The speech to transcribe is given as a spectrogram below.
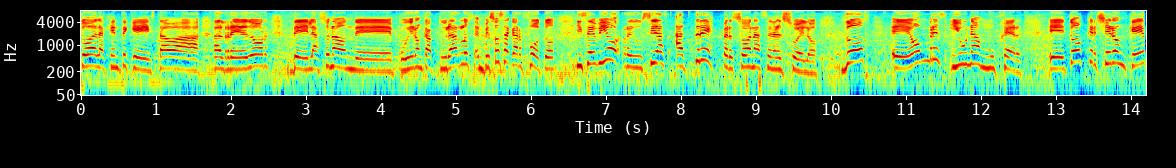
toda la gente que estaba alrededor de la zona donde pudieron capturarlos empezó a sacar fotos y se vio reducidas a tres personas en el suelo. Dos eh, hombres y una mujer. Eh, todos creyeron que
